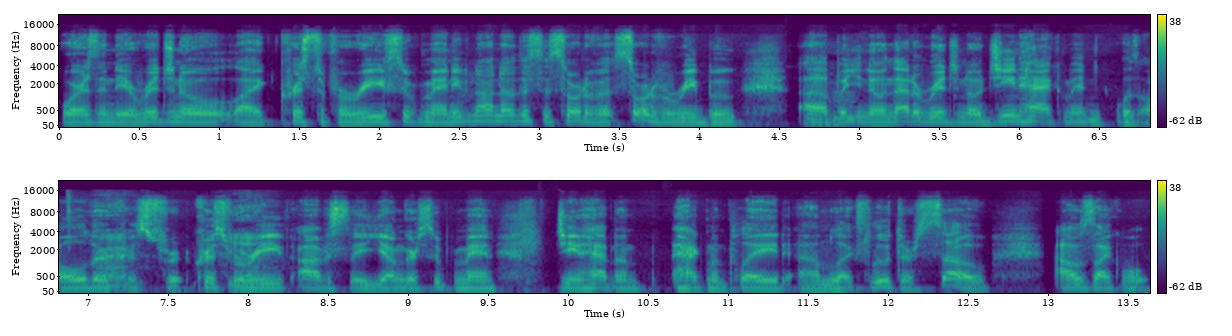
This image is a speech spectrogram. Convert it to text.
whereas in the original like Christopher Reeve Superman, even though I know this is sort of a sort of a reboot, uh, but you know, in that original Gene Hackman was older, Mm-hmm. Right. Christopher, Christopher Yeah. Reeve, obviously a younger Superman. Gene Hackman Hackman played um, Lex Luthor. So I was like, wh-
